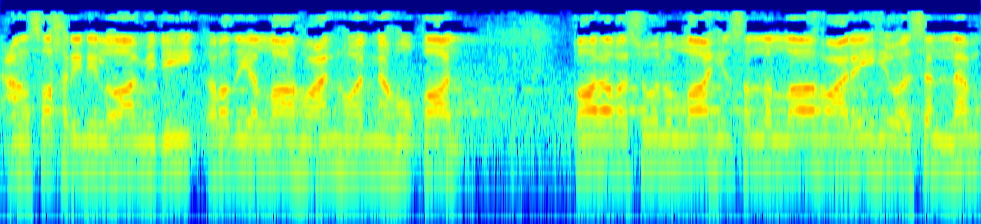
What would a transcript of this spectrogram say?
عن صخر الغامدي رضي الله عنه أنه قال قال رسول الله صلى الله عليه وسلم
